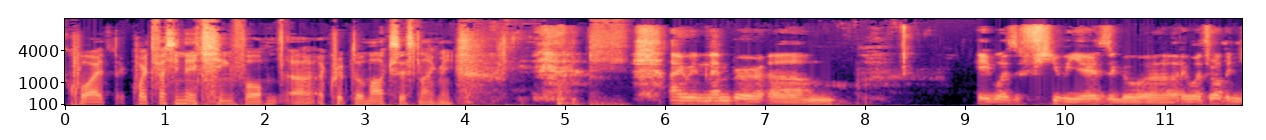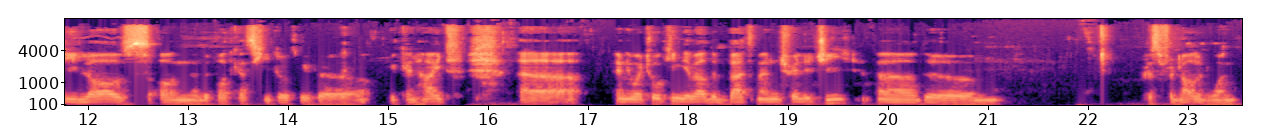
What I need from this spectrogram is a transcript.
quite quite fascinating for uh, a crypto Marxist like me. I remember um, it was a few years ago. Uh, it was Robin D. Laws on the podcast he does with uh, Ken Hite, uh, and they were talking about the Batman trilogy, uh, the um, Christopher Nolan one.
